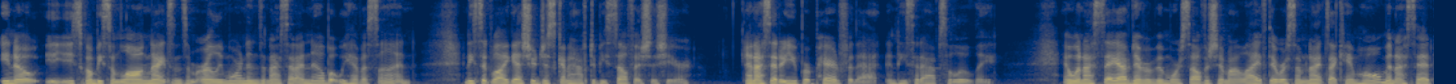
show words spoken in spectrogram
You know, it's going to be some long nights and some early mornings. And I said, I know, but we have a son. And he said, Well, I guess you're just going to have to be selfish this year. And I said, Are you prepared for that? And he said, Absolutely. And when I say I've never been more selfish in my life, there were some nights I came home and I said,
